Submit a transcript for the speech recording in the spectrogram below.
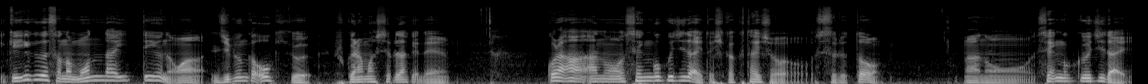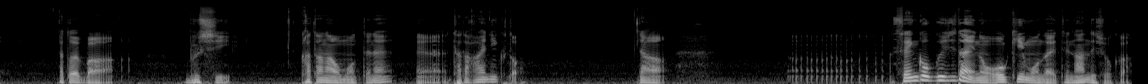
結局その問題っていうのは自分が大きく膨らましてるだけで、これはあの戦国時代と比較対象すると、あの戦国時代、例えば武士、刀を持ってね、えー、戦いに行くと。じゃあ、戦国時代の大きい問題って何でしょうか？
